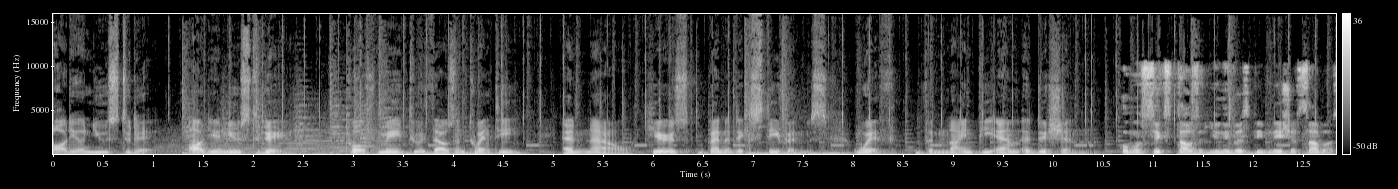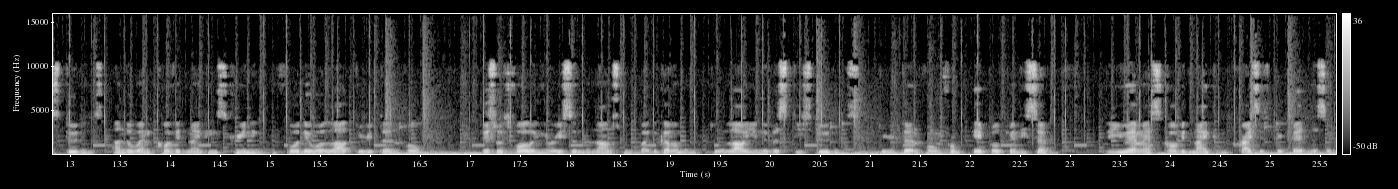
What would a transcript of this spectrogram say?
Audio News Today. Audio News Today, 12 May 2020. And now, here's Benedict Stevens with the 9 p.m. edition. Almost 6,000 University Malaysia Sabah students underwent COVID 19 screening before they were allowed to return home. This was following a recent announcement by the government to allow university students to return home from April 27. The UMS COVID 19 Crisis Preparedness and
